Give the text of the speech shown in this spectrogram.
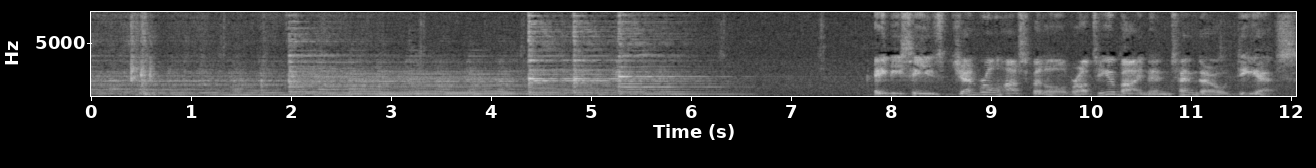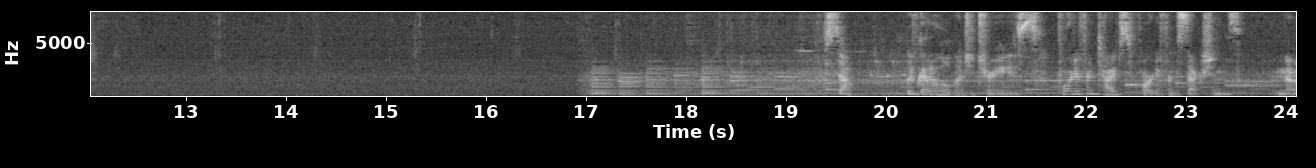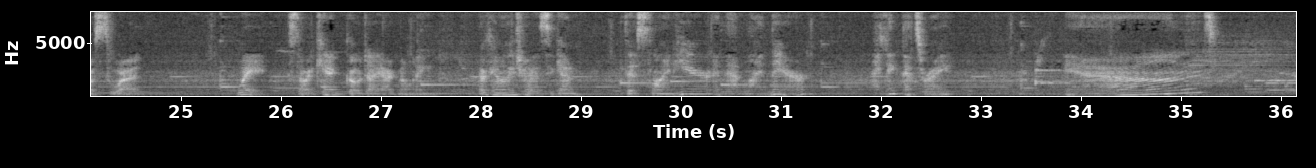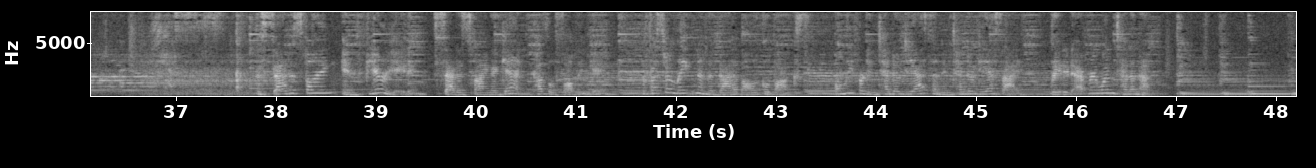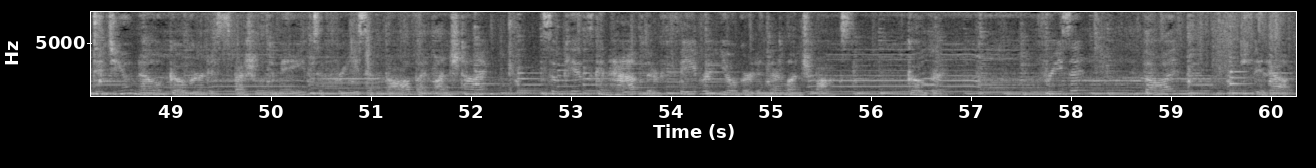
ABC's General Hospital, brought to you by Nintendo DS. We've got a whole bunch of trees. Four different types, four different sections. No sweat. Wait, so I can't go diagonally. Okay, let me try this again. This line here and that line there. I think that's right. And. The satisfying, infuriating, satisfying again puzzle solving game. Professor Layton and the Diabolical Box. Only for Nintendo DS and Nintendo DSi. Rated everyone 10 and up. You know Gogurt is specially made to freeze and thaw by lunchtime? So kids can have their favorite yogurt in their lunchbox. Gogurt. Freeze it, thaw it, eat it up.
